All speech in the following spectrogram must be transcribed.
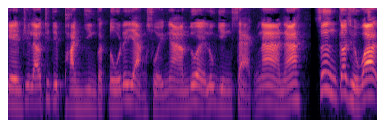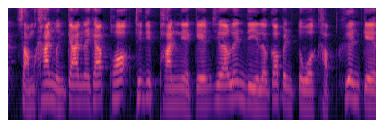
เกมที่แล้วทิติพันธ์ยิงประตูได้อย่างสวยงามด้วยลูกยิงแสกหน้านะ ซึ่งก็ถือว่าสำคัญเหมือนกันนะครับ เพราะทิติพันธ์เนี่ยเกมที่แล้วเล่นดีแล้วก็เป็นตัวขับเคลื่อนเกม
